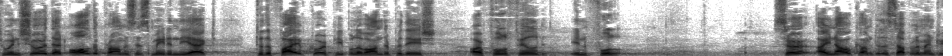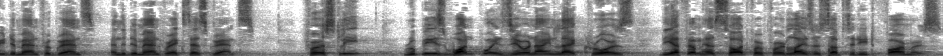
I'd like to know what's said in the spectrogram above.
to ensure that all the promises made in the Act to the 5 crore people of Andhra Pradesh are fulfilled in full. Sir, I now come to the supplementary demand for grants and the demand for excess grants. Firstly, rupees 1.09 lakh crores the FM has sought for fertilizer subsidy to farmers.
